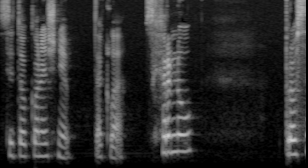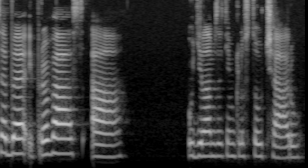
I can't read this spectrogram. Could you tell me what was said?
si to konečně takhle schrnu pro sebe i pro vás a udělám zatím tlustou čáru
